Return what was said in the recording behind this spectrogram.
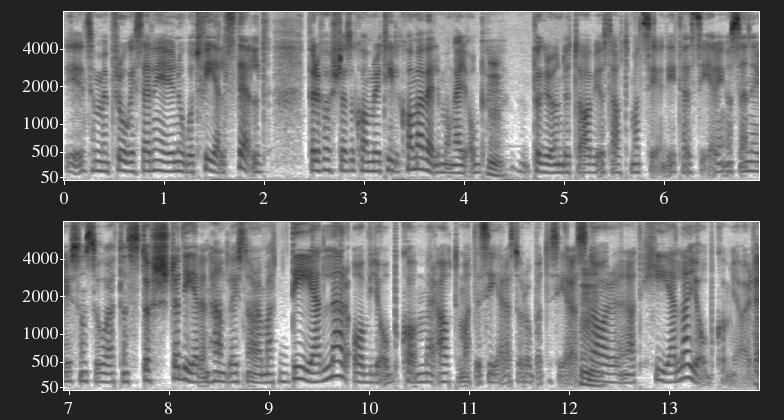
ju, som en frågeställning är ju något felställd. För det första så kommer det tillkomma väldigt många jobb mm. på grund av just automatisering och digitalisering. Och sen är det ju som så att den största delen handlar ju snarare om att delar av jobb kommer automatiseras och robotiseras mm. snarare än att hela jobb kommer göra det.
